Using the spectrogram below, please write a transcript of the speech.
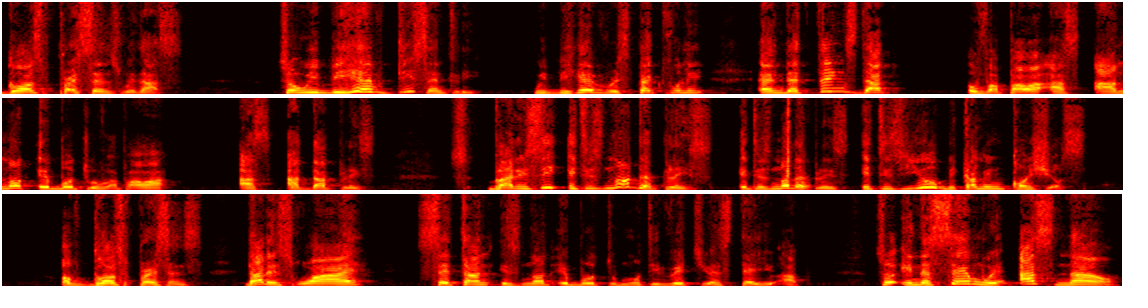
God's presence with us. So we behave decently, we behave respectfully, and the things that overpower us are not able to overpower us at that place. But you see, it is not the place. It is not a place. It is you becoming conscious of God's presence. That is why Satan is not able to motivate you and stir you up. So, in the same way, as now,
